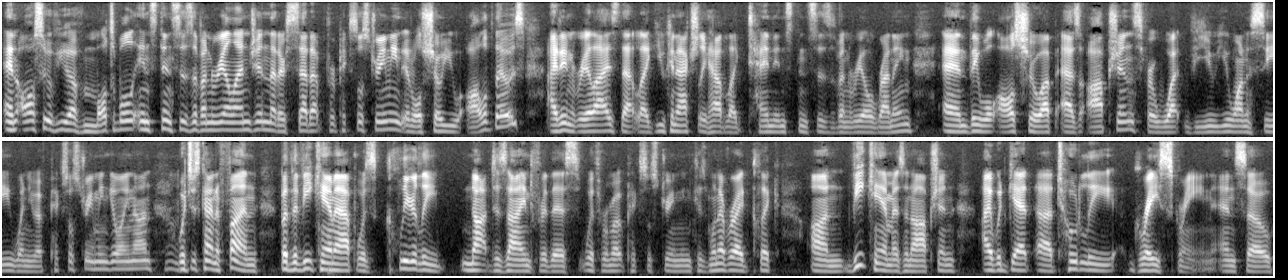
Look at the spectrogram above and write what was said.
and also if you have multiple instances of Unreal Engine that are set up for pixel streaming, it'll show you all of those. I didn't realize that like you can actually have like 10 instances of Unreal running and they will all show up as options for what view you want to see when you have pixel streaming going on, hmm. which is kind of fun. But the VCam app was clearly not designed for this with remote pixel streaming because whenever I'd click on VCam as an option, I would get a totally gray screen. And so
